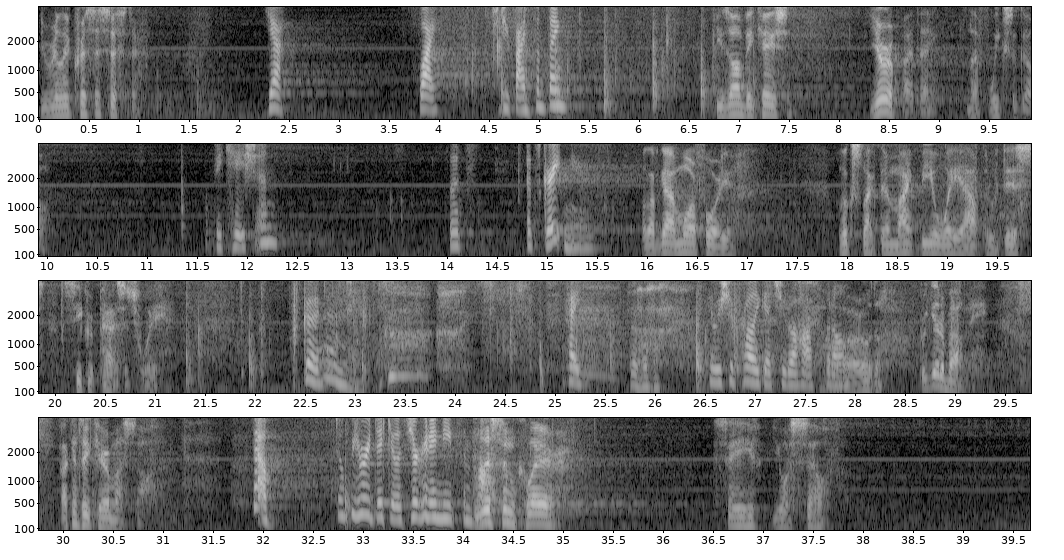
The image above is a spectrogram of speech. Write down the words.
You really Chris's sister? Yeah. Why? Did you find something? He's on vacation. Europe, I think. Left weeks ago. Vacation? That's that's great news. Well, I've got more for you. Looks like there might be a way out through this secret passageway. Good. Hey. Hey, we should probably get you to a hospital. Oh, forget about me. I can take care of myself. No. Don't be ridiculous. You're gonna need some help. Listen, Claire. Save yourself.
